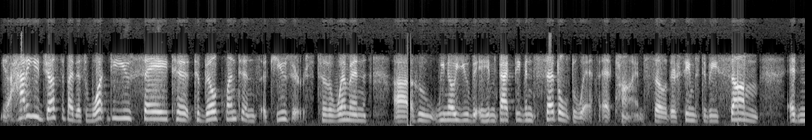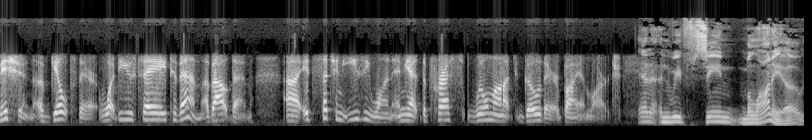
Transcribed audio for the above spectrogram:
you know, how do you justify this? What do you say to, to Bill Clinton's accusers, to the women uh, who we know you've, in fact, even settled with at times? So there seems to be some admission of guilt there. What do you say to them about them? Uh, it's such an easy one, and yet the press will not go there by and large. And and we've seen Melania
